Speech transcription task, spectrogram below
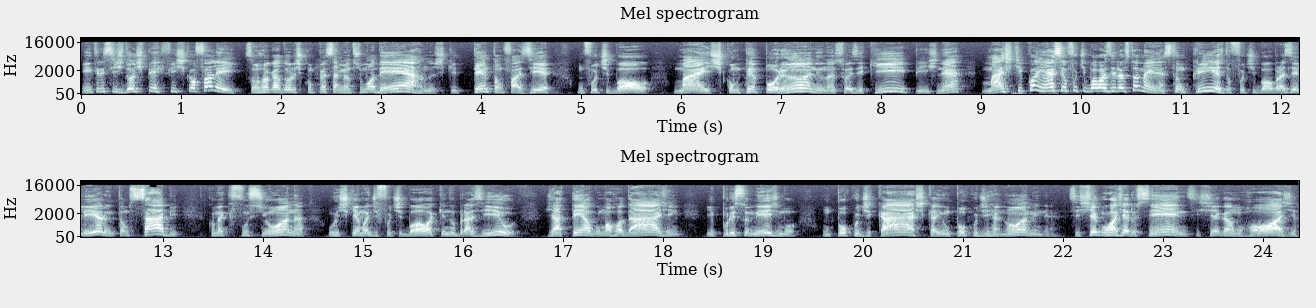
entre esses dois perfis que eu falei. São jogadores com pensamentos modernos, que tentam fazer um futebol mais contemporâneo nas suas equipes, né? Mas que conhecem o futebol brasileiro também, né? São crias do futebol brasileiro, então sabe como é que funciona o esquema de futebol aqui no Brasil, já tem alguma rodagem e por isso mesmo um pouco de casca e um pouco de renome, né? Se chega um Rogério Senna, se chega um Roger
